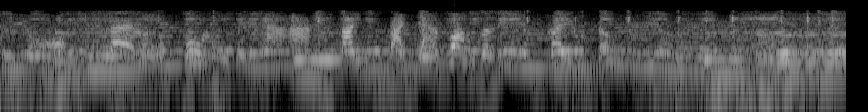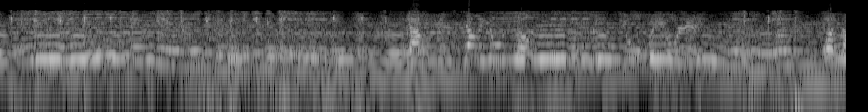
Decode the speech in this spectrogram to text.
行，来了东头路。那第三间房子里还有灯明，将军想有灯就会有人。我倒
